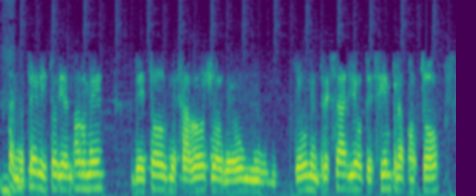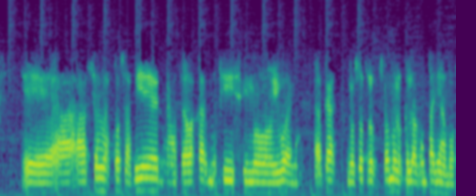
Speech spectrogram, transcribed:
Bueno, tiene la historia enorme de todo el desarrollo de un, de un empresario que siempre apostó eh, a, hacer las cosas bien, a trabajar muchísimo y bueno, acá nosotros somos los que lo acompañamos.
